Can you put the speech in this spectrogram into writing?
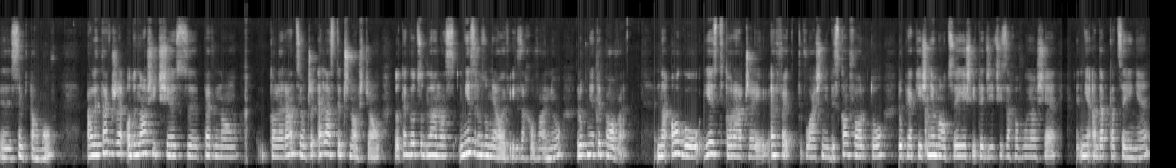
y, symptomów, ale także odnosić się z pewną tolerancją czy elastycznością do tego, co dla nas niezrozumiałe w ich zachowaniu lub nietypowe. Na ogół jest to raczej efekt właśnie dyskomfortu lub jakiejś niemocy, jeśli te dzieci zachowują się nieadaptacyjnie.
